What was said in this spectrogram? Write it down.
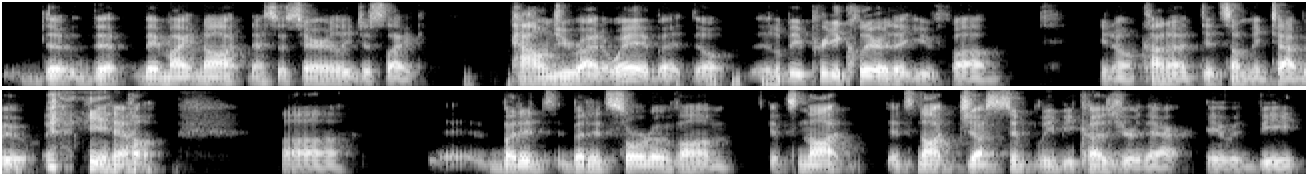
the, the, they might not necessarily just like pound you right away, but they'll it'll be pretty clear that you've um, you know kind of did something taboo, you know. Uh, but it's but it's sort of um, it's not it's not just simply because you're there. It would be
